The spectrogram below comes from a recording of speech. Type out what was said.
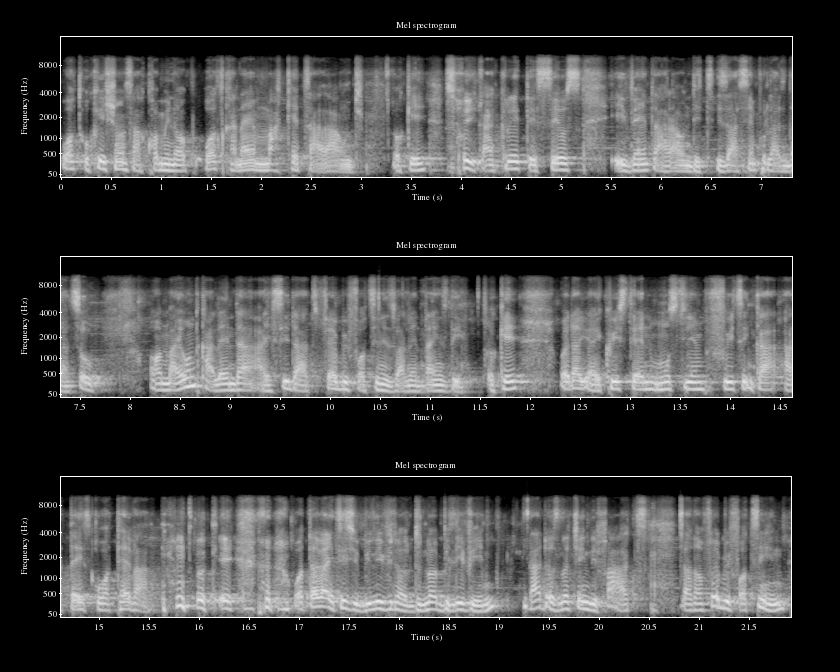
what occasions are coming up what can i market around okay? So you can create a sales event around it. It's as simple as that. So on my own calendar i see that february 14 is valentine's day okay? Whether you are a christian muslim free thinker atheist whatever. Okay. Whatever it is you believe in or do not believe in that does not change the fact that on february 14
